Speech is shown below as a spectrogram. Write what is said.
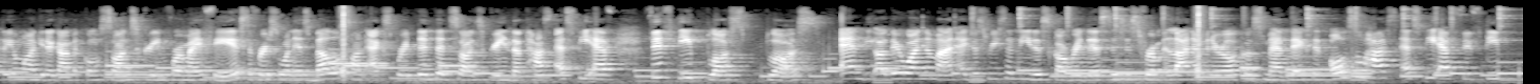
Ito yung mga ginagamit kong sunscreen for my face. The first one is Bello Sun Expert Tinted Sunscreen that has SPF 50++. And the other one naman, I just recently discovered this. This is from Ilana Mineral Cosmetics. It also has SPF 50++,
